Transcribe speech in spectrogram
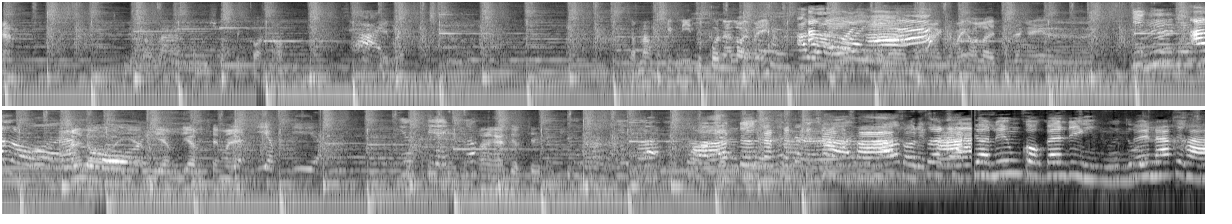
อะเดี๋ยวเราลาท่านผู้ชมไปก่อนเนาะใช่โอเคไหมสำหรับคลิปนี้ทุกคนอร่อยไหมอร่อยอนะร่อยมากใช่ไหมอร่อยทำยังไง ยวเจอกันคลิปหน้านะ ขอเจอกันนะคะสวัสดีค่ะอย่าลืมกดกระดิ่งด้วยนะคะ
